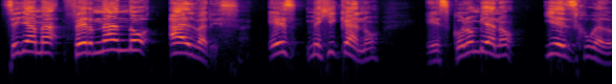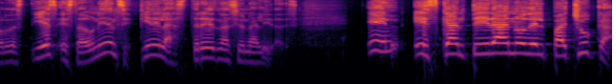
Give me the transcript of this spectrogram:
se llama Fernando Álvarez. Es mexicano, es colombiano y es jugador y es estadounidense. Tiene las tres nacionalidades. Él es canterano del Pachuca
